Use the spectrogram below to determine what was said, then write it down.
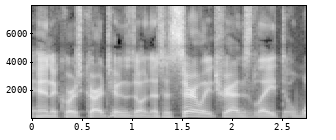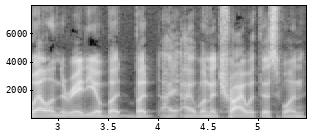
And of course, cartoons don't necessarily translate well into radio, but but I, I want to try with this one.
